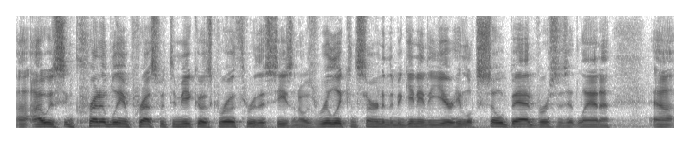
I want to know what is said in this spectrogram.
Uh, I was incredibly impressed with DeMeco's growth through the season. I was really concerned in the beginning of the year. He looked so bad versus Atlanta. Uh,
